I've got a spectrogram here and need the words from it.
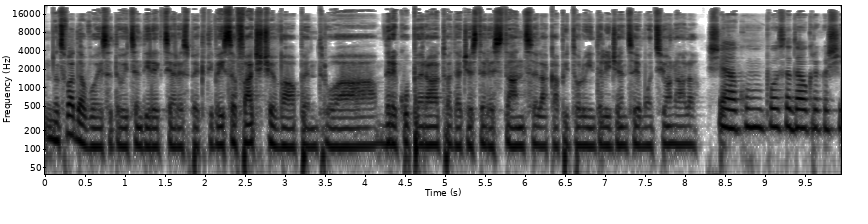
nu-ți va da voie să te uiți în direcția respectivă, să faci ceva pentru a recupera toate aceste restanțe la capitolul inteligență emoțională. Și acum pot să dau, cred că, și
